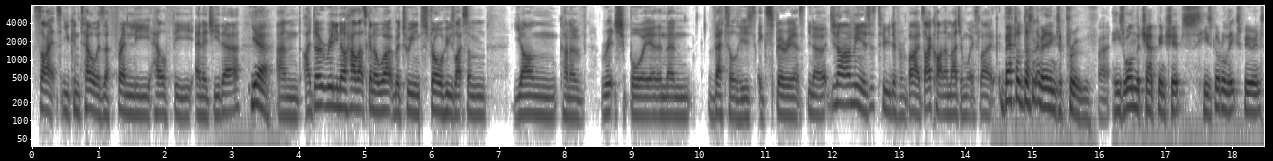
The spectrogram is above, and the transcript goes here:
Sainz, you can tell there's a friendly, healthy energy there. Yeah. And I don't really know how that's going to work between Stroll, who's like some young kind of rich boy, and then Vettel, who's experienced. You know, do you know what I mean? It's just two different vibes. I can't imagine what it's like. Vettel doesn't have anything to prove. Right. He's won the championships. He's got all the experience.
